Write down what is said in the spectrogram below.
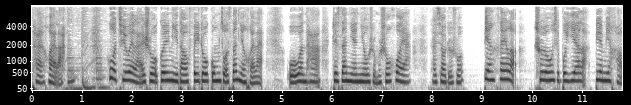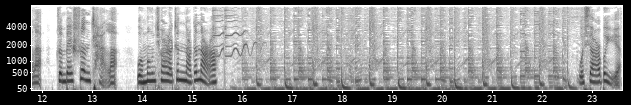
太坏了！过去未来说，闺蜜到非洲工作三年回来，我问她这三年你有什么收获呀？她笑着说：变黑了，吃东西不噎了，便秘好了，准备顺产了。我蒙圈了，这哪儿跟哪儿啊？我笑而不语。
